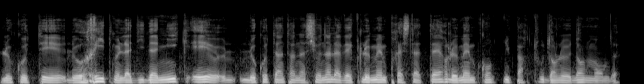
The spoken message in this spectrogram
le côté, le rythme, la dynamique et euh, le côté international avec le même prestataire, le même contenu partout dans le, dans le monde.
